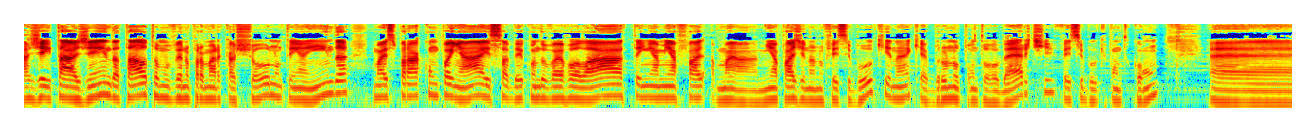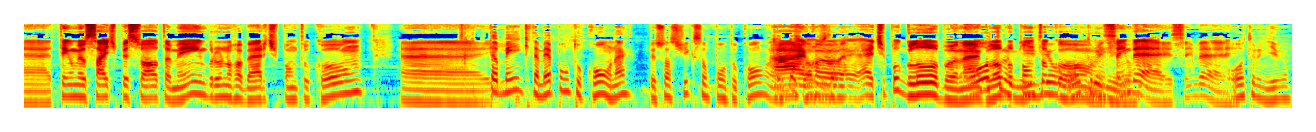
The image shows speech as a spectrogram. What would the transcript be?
ajeitar a agenda tal, estamos vendo para marcar show, não tem ainda, mas para acompanhar e saber quando vai rolar, tem a minha, minha página no Facebook, né, que é bruno.roberti, facebook.com. É, tem o meu site pessoal também, brunoroberti.com. É, Também, que também é ponto .com, né? Pessoas fixam ponto .com. Ah, é, é tipo Globo, né? Globo.com, sem. BR, sem BR. Outro nível.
